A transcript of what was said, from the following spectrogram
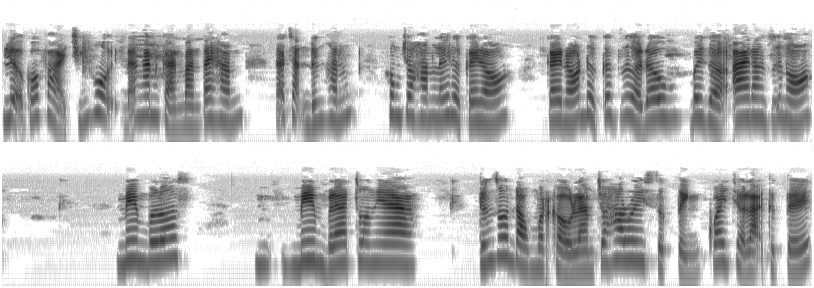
Liệu có phải chính hội đã ngăn cản bàn tay hắn, đã chặn đứng hắn, không cho hắn lấy được cây đó? Cây đó được cất giữ ở đâu? Bây giờ ai đang giữ nó? Mimblus, Mimbletonia. Tiếng rôn đọc mật khẩu làm cho Harry sực tỉnh quay trở lại thực tế,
